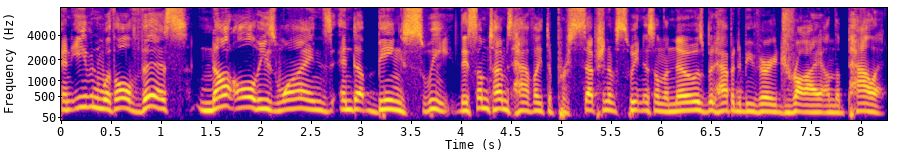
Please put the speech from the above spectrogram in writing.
And even with all this, not all these wines end up being sweet. They sometimes have like the perception of sweetness on the nose, but happen to be very dry on the palate.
